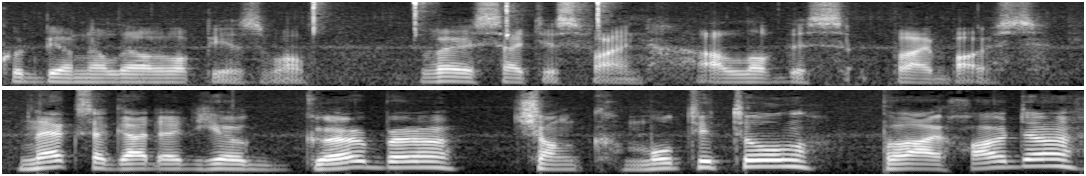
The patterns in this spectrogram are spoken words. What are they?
could be on a little rope as well. Very satisfying. I love this pry bars. Next I got it here Gerber chunk multi-tool. Pry harder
